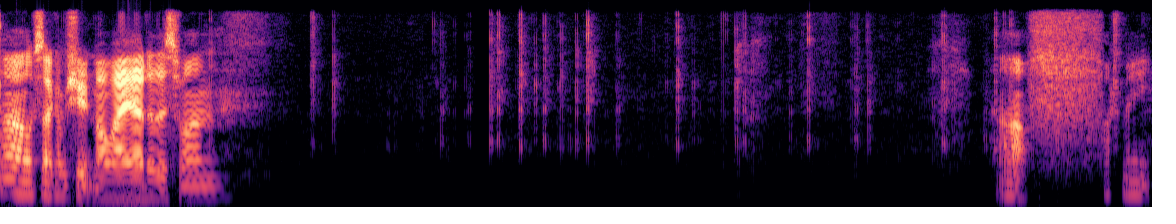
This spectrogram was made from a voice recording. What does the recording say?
Oh, looks like I'm shooting my way out of this one. Oh, fuck me.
